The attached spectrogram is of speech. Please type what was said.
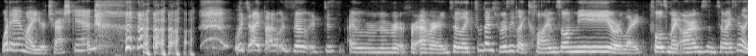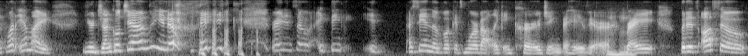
what am I, your trash can? Which I thought was so, it just, I remember it forever. And so, like, sometimes Rosie, like, climbs on me or, like, pulls my arms. And so I say, like, what am I, your jungle gym? You know? like, right? And so I think it, I say in the book, it's more about, like, encouraging behavior, mm-hmm. right? But it's also,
